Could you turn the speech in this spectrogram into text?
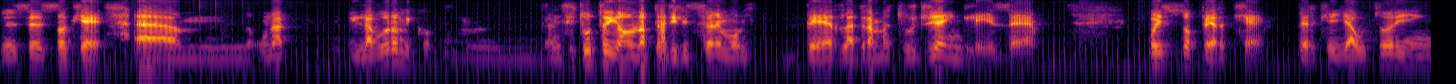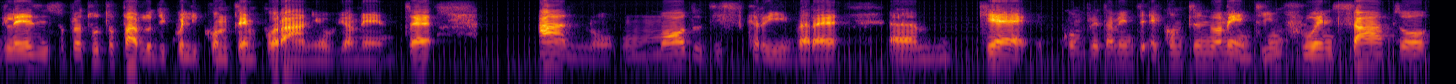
nel senso che um, una, il lavoro mi... Anzitutto io ho una predilezione molto per la drammaturgia inglese. Questo perché? Perché gli autori inglesi, soprattutto parlo di quelli contemporanei ovviamente, hanno un modo di scrivere ehm, che è completamente e continuamente influenzato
